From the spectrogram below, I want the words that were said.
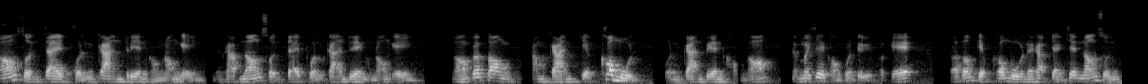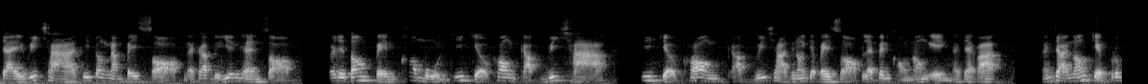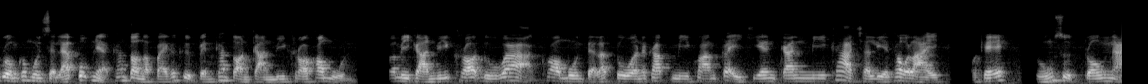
น้องสนใจผลการเรียนของน้องเองนะครับน้องสนใจผลการเรียนของน้องเอง น้องก็ต้องทำการเก็บข้อมูล ลการเรียนของน้องไม่ใช่ของคนอื่นโอเคเราต้องเก็บข้อมูลนะครับ อย่างเช่นน้องสนใจวิชาที่ต้องนำไปสอบนะครับ หรือยื่นคะแนนสอบ ก็จะต้องเป็นข้อมูลที่เกี่ยวข้องกับวิชาที่เกี่ยวข้องกับวิชาที่น้องจะไปสอบ และเป็นของน้องเองเข้าใจปะหลังจากน้องเก็บรวบรวมข้อมูลเสร็จแล้วปุ๊บเนี่ยขั้นตอนต่อไปก็คือเป็นขั้นตอนการวิเคราะห์ข้อมูล ก็มีการวิเคราะห์ดูว่าข้อมูลแต่ละตัวนะครับ มีความใกล้เคียงกันมีค่าเฉลี่ยเท่าไหร่โอเค สูงสุดตรงไหน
